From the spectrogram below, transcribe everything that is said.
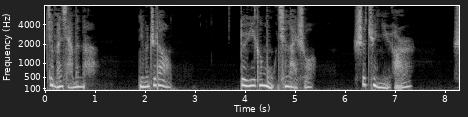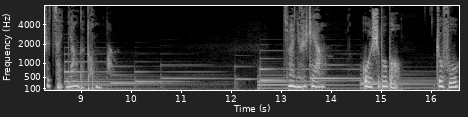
键盘侠们呢？你们知道，对于一个母亲来说，失去女儿是怎样的痛吗？今晚就是这样，我是波波，祝福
